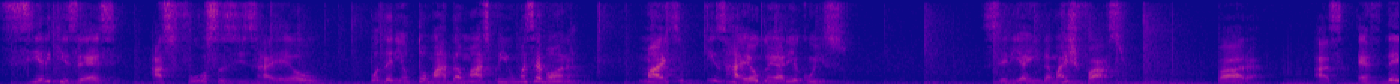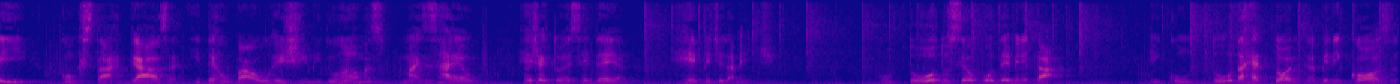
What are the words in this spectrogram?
Se ele quisesse, as forças de Israel poderiam tomar Damasco em uma semana. Mas o que Israel ganharia com isso? Seria ainda mais fácil para as FDI conquistar Gaza e derrubar o regime do Hamas, mas Israel rejeitou essa ideia repetidamente. Com todo o seu poder militar e com toda a retórica belicosa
